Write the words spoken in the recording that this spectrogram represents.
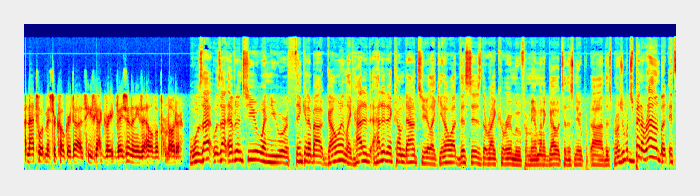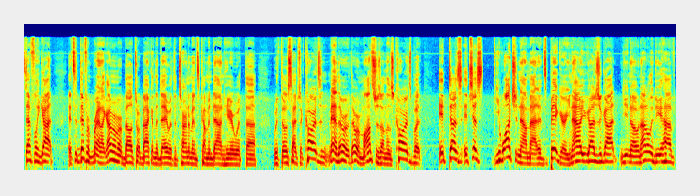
And that's what Mr. Coker does. He's got great vision and he's a hell of a promoter. Was that was that evident to you when you were thinking about going? Like, how did how did it come down to you? Like, you know what, this is the right career move for me. I'm going to go to this new uh, this promotion, which has been around, but it's definitely got it's a different brand. Like I remember Bellator back in the day with the tournaments coming down here with uh, with those types of cards, and man, there were there were monsters on those cards, but it does it just you watch it now, Matt. It's bigger. Now you guys have got you know not only do you have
